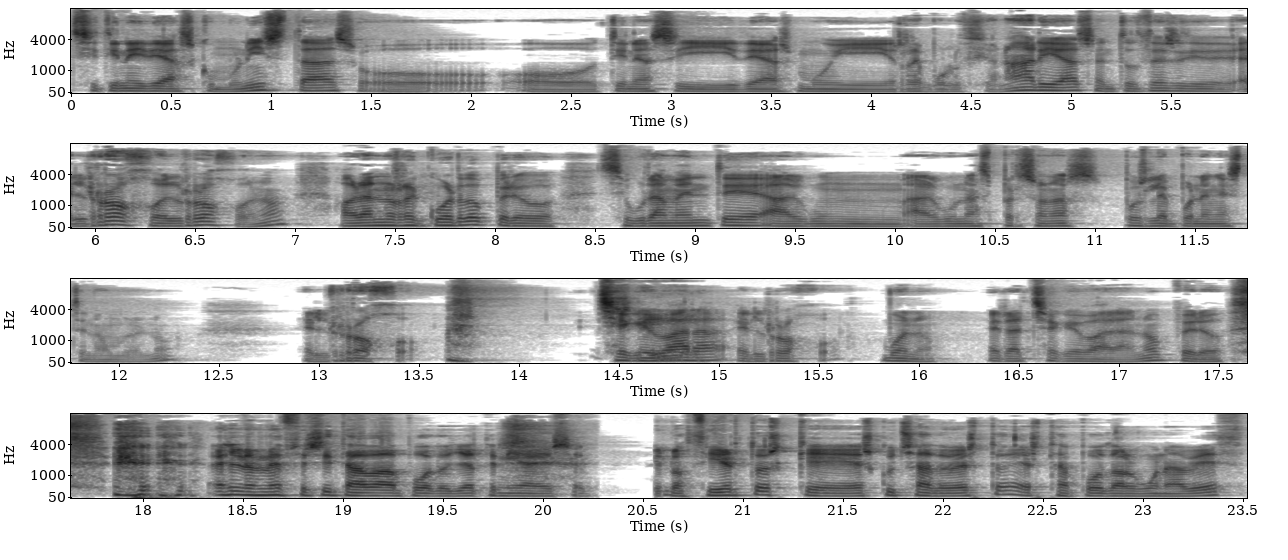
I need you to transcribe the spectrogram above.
si tiene ideas comunistas o, tiene así ideas muy revolucionarias. Entonces el rojo, el rojo, ¿no? Ahora no recuerdo, pero seguramente algún, algunas personas pues le ponen este nombre, ¿no? El rojo. che Guevara, el rojo. Bueno, era Che Guevara, ¿no? Pero él no necesitaba apodo, ya tenía ese. Lo cierto es que he escuchado esto, este apodo alguna vez,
